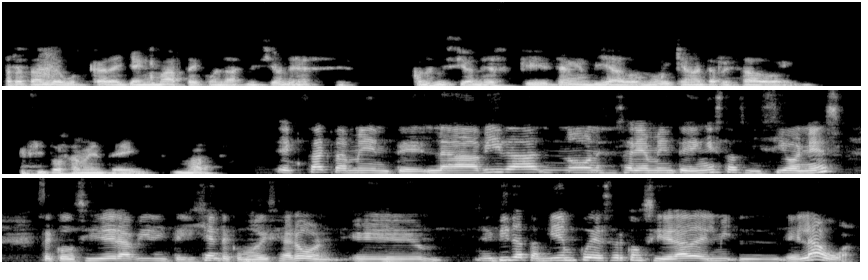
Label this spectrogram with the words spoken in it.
tratando de buscar allá en Marte con las misiones, con las misiones que se han enviado, ¿no? Y que han aterrizado exitosamente en Marte. Exactamente. La vida no necesariamente en estas misiones se considera vida inteligente, como dice Aarón. Eh, vida también puede ser considerada el, agua.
